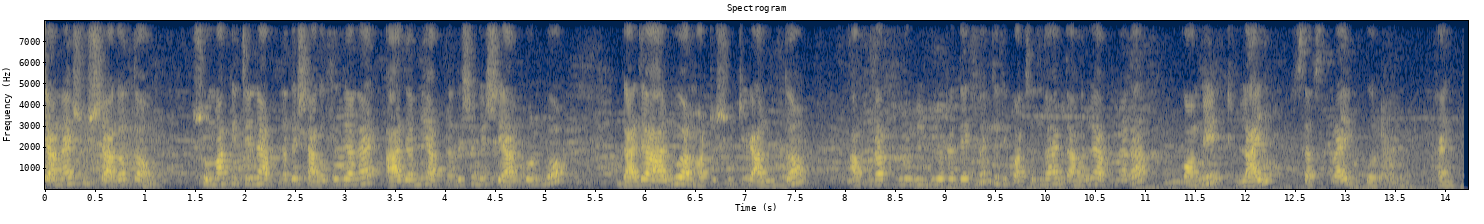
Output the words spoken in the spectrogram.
জানাই সুস্বাগতম। সোমা কিচেনে আপনাদের স্বাগত জানাই। আজ আমি আপনাদের সঙ্গে শেয়ার করব গাজা আলু আর মটরশুঁটির আলুর দম। আপনারা পুরো ভিডিওটা দেখবেন, যদি পছন্দ হয় তাহলে আপনারা কমেন্ট লাইক সাবস্ক্রাইব করবেন। থ্যাংক ইউ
